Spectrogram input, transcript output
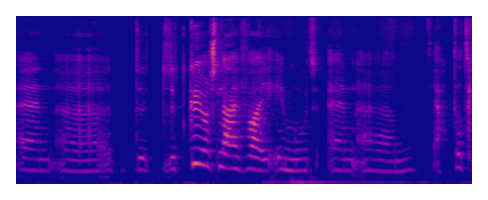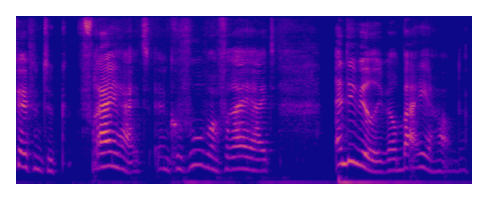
en uh, de, het keurslijf waar je in moet. En uh, ja, dat geeft natuurlijk vrijheid, een gevoel van vrijheid. En die wil je wel bij je houden.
